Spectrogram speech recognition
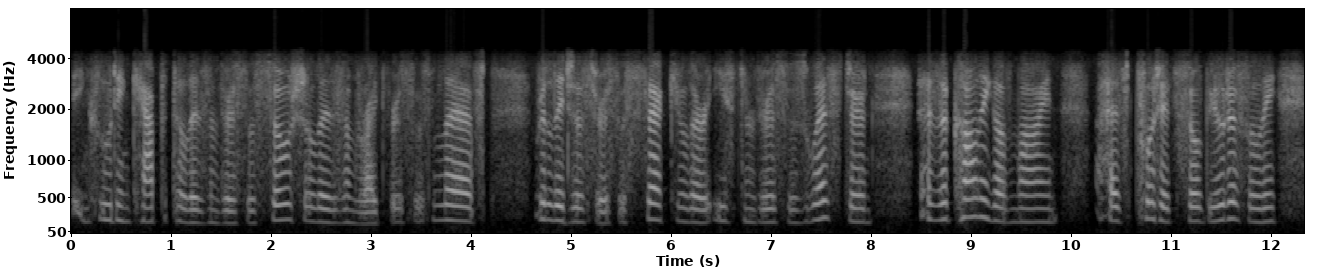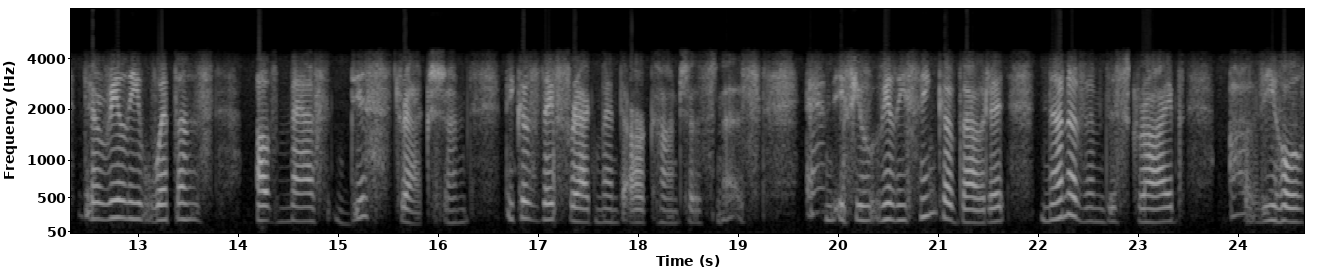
including capitalism versus socialism, right versus left, religious versus secular, Eastern versus Western, as a colleague of mine has put it so beautifully, they're really weapons of mass distraction because they fragment our consciousness. And if you really think about it, none of them describe uh, the whole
